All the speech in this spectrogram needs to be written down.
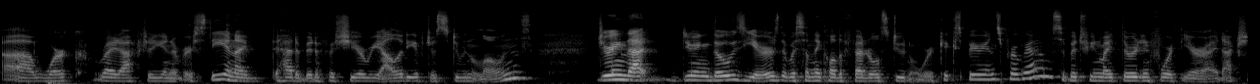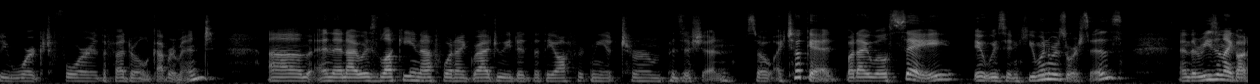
uh, work right after university, and I had a bit of a sheer reality of just student loans during that during those years there was something called the federal student work experience program. So between my third and fourth year i'd actually worked for the federal government. Um, and then i was lucky enough when i graduated that they offered me a term position. So i took it but i will say it was in human resources. And the reason i got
